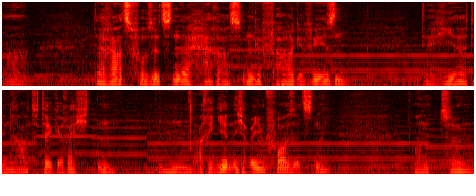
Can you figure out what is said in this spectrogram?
ah, der Ratsvorsitzende Herras in Gefahr gewesen, der hier den Rat der Gerechten mh, hm, regiert nicht, aber ihm vorsitzt. Ne? Und ähm,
